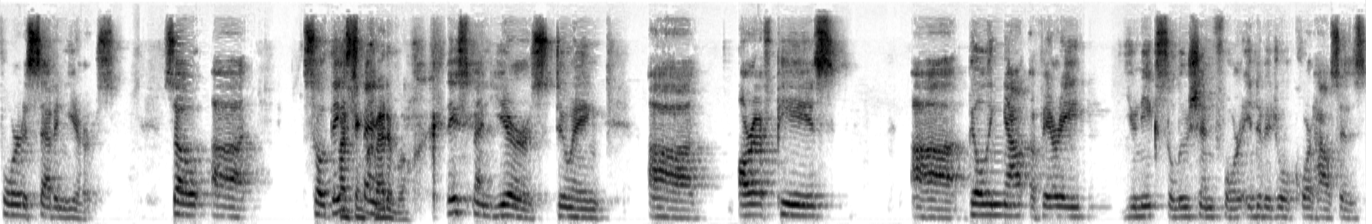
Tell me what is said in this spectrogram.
four to seven years. So, uh, so they That's spend, incredible. they spend years doing uh, RFPs, uh, building out a very unique solution for individual courthouses.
